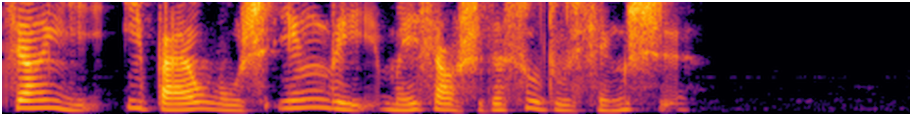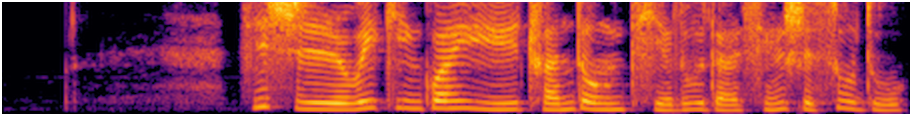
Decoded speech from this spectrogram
将以一百五十英里每小时的速度行驶。即使 Viking 关于传统铁路的行驶速度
